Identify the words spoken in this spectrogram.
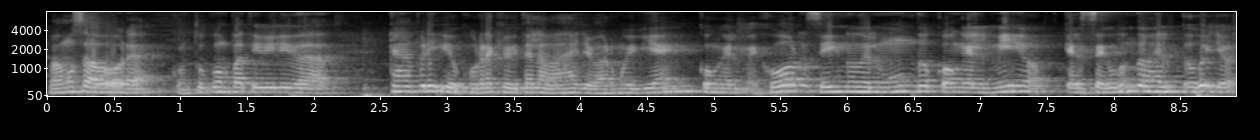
vamos ahora con tu compatibilidad, Capri, y ocurre que ahorita la vas a llevar muy bien con el mejor signo del mundo, con el mío, el segundo es el tuyo.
